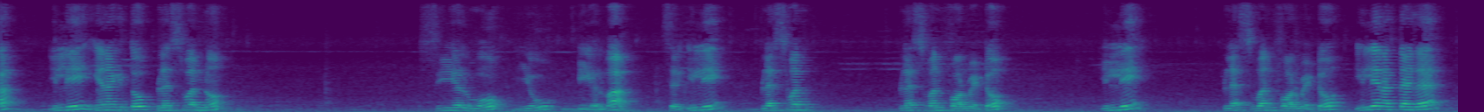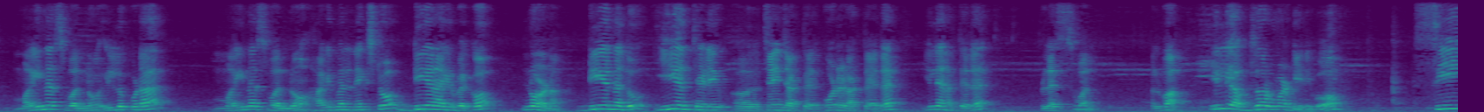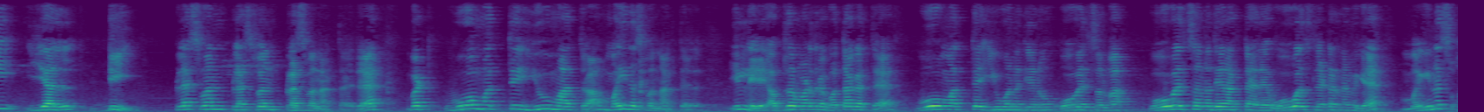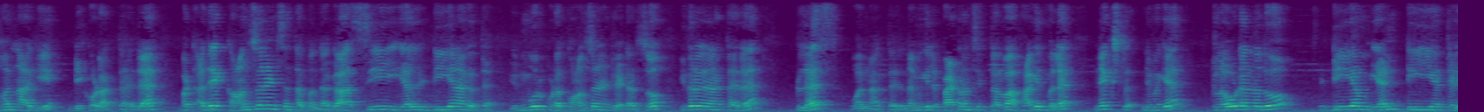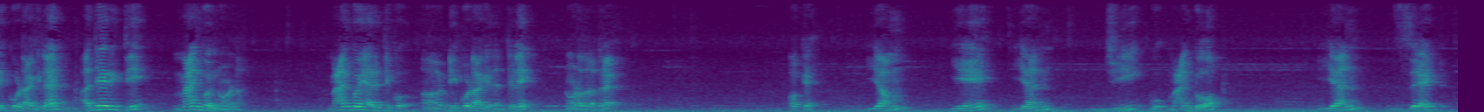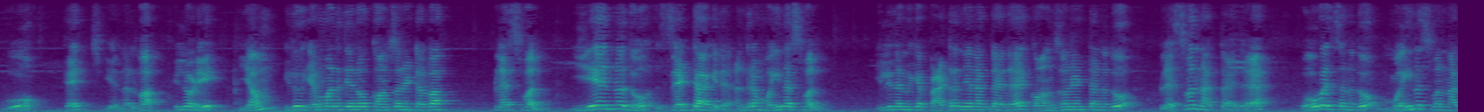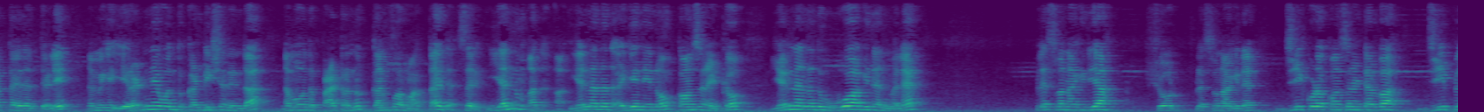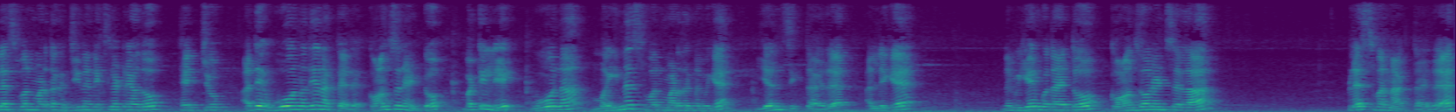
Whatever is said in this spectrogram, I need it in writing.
ಇಲ್ಲಿ ಏನಾಗಿತ್ತು? Plus one C L O U D ಅಲ್ವಾ? ಸರಿ, ಇಲ್ಲಿ plus one plus one format ಇಲ್ಲಿ ಪ್ಲಸ್ ಒನ್ ಫಾರ್ಮೇಟು ಇಲ್ಲಿ ಏನಾಗ್ತಾ ಇದೆ? ಮೈನಸ್ ಒನ್ ಇಲ್ಲೂ ಕೂಡ ಮೈನಸ್ ಒನ್ ಹಾಗಿದ್ಮೇಲೆ ನೆಕ್ಸ್ಟ್ ಡಿ ಏನಾಗಿರ್ಬೇಕು ನೋಡೋಣ. ಡಿ ಅನ್ನೋದು ಇ ಅಂತ ಹೇಳಿ ಚೇಂಜ್ ಆಗ್ತಾ ಇದೆ ಕೋಡೆಡ್ ಆಗ್ತಾ ಇದೆ. ಇಲ್ಲಿ ಏನಾಗ್ತಾ ಇದೆ? ಪ್ಲಸ್ ಒನ್ ಅಲ್ವಾ? ಇಲ್ಲಿ ಅಬ್ಸರ್ವ್ ಮಾಡಿ ನೀವು. C L D plus one plus one plus one ಆಗ್ತಾ ಇದೆ. ಬಟ್ ಓ ಮತ್ತೆ ಯು ಮಾತ್ರ ಮೈನಸ್ ಒನ್ ಆಗ್ತಾ ಇದೆ. ಇಲ್ಲಿ ಅಬ್ಸರ್ವ್ ಮಾಡಿದ್ರೆ ಗೊತ್ತಾಗತ್ತೆ, ಓ ಮತ್ತೆ ಯು ಅನ್ನೋದೇನು? ಓವೆಲ್ಸ್ ಅಲ್ವಾ? ಓವೆಲ್ಸ್ ಅನ್ನೋದು ಏನಾಗ್ತಾ ಇದೆ? ಓವೆಲ್ಸ್ ಲೆಟರ್ ನಮಗೆ ಮೈನಸ್ ಒನ್ ಆಗಿ ಡಿಕೋಡ್ ಆಗ್ತಾ ಇದೆ. ಬಟ್ ಅದೇ ಕಾನ್ಸನೆಂಟ್ಸ್ ಅಂತ ಬಂದಾಗ ಸಿ ಎಲ್ ಡಿ ಏನಾಗುತ್ತೆ? ಇದು ಮೂರು ಕೂಡ ಕಾನ್ಸನೆಂಟ್ ಲೆಟರ್ಸ್ ಇದರಲ್ಲಿ ಏನಾಗ್ತಾ ಇದೆ? ಪ್ಲಸ್ ಒನ್ ಆಗ್ತಾ ಇದೆ. ನಮಗೆ ಇಲ್ಲಿ ಪ್ಯಾಟರ್ನ್ ಸಿಕ್ತಲ್ವಾ? ಹಾಗಿದ್ಮೇಲೆ ನೆಕ್ಸ್ಟ್ ನಿಮಗೆ ಕ್ಲೌಡ್ ಅನ್ನೋದು D M N T E ಅಂತೇಳಿ ಕೋಡ್ ಆಗಿದೆ. ಅದೇ ರೀತಿ ಮ್ಯಾಂಗೋ ನೋಡೋಣ. ಮ್ಯಾಂಗೋ ಯಾವ ರೀತಿ ಡಿ ಕೋಡ್ ಆಗಿದೆ ಅಂತೇಳಿ ನೋಡೋದಾದ್ರೆ. Okay M A N G O mango N Z O H N ಅಲ್ವಾ? ಇಲ್ಲಿ ನೋಡಿ ಎಂ ಇದು ಎಂ ಅನ್ನೋದೇನೋ ಕಾನ್ಸನೆಂಟ್ ಅಲ್ವಾ? ಪ್ಲಸ್ ಒನ್ ಎ ಅನ್ನೋದು ಝೆಡ್ ಆಗಿದೆ, ಅಂದ್ರೆ ಮೈನಸ್ ಒನ್ ಇಲ್ಲಿ ನಮಗೆ ಪ್ಯಾಟರ್ನ್ ಏನಾಗ್ತಾ ಇದೆ? ಕಾನ್ಸೋನೆಂಟ್ ಅನ್ನೋದು ಪ್ಲಸ್ ಒನ್ ಆಗ್ತಾ ಇದೆ. ಓವೆಲ್ಸ್ ಅನ್ನೋದು ಮೈನಸ್ ಒನ್ ಆಗ್ತಾ ಇದೆ ಅಂತೇಳಿ ನಮಗೆ ಎರಡನೇ ಒಂದು ಕಂಡೀಷನ್ ಇಂದ ನಮ್ಮ ಒಂದು ಪ್ಯಾಟರ್ನ್ ಕನ್ಫರ್ಮ್ ಆಗ್ತಾ ಇದೆ. ಸರಿ ಎನ್ ಎನ್ ಅನ್ನೋದು ಅಗೇನ್ ಏನು? ಕಾನ್ಸನೆಂಟ್ ಎನ್ ಅನ್ನೋದು ಓ ಆಗಿದೆ ಅಂದಮೇಲೆ ಪ್ಲಸ್ ಒನ್ ಆಗಿದೆಯಾ? ಶೋರ್ ಪ್ಲಸ್ ಒನ್ ಆಗಿದೆ. ಜಿ ಕೂಡ ಕಾನ್ಸನೆಂಟ್ ಅಲ್ವಾ? ಜಿ ಪ್ಲಸ್ ಒನ್ ಮಾಡಿದಾಗ ಜಿ ನ ನೆಕ್ಸ್ಟ್ ಲೆಟರ್ ಯಾವುದು? ಹೆಚ್ಚು ಅದೇ ಓ ಅನ್ನೋದು ಏನಾಗ್ತಾ ಇದೆ? ಕಾನ್ಸನೆಂಟ್ ಬಟ್ ಇಲ್ಲಿ ಓ ನ ಮೈನಸ್ ಒನ್ ಮಾಡಿದಾಗ ನಮಗೆ ಎನ್ ಸಿಗ್ತಾ ಇದೆ. ಅಲ್ಲಿಗೆ ನಮಗೆ ಏನ್ ಗೊತ್ತಾಯ್ತು? ಕಾನ್ಸೋನೆಂಟ್ಸ್ ಎಲ್ಲ ಪ್ಲಸ್ ಒನ್ ಆಗ್ತಾ ಇದೆ.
